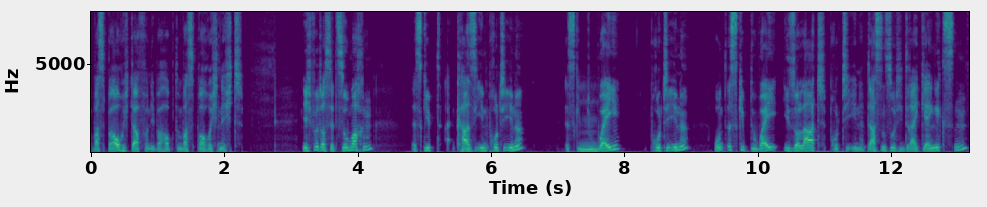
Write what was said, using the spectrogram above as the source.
was brauche ich davon überhaupt und was brauche ich nicht. Ich würde das jetzt so machen, es gibt Caseinproteine, es gibt mhm. Whey-Proteine und es gibt Whey-Isolat-Proteine. Das sind so die drei gängigsten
